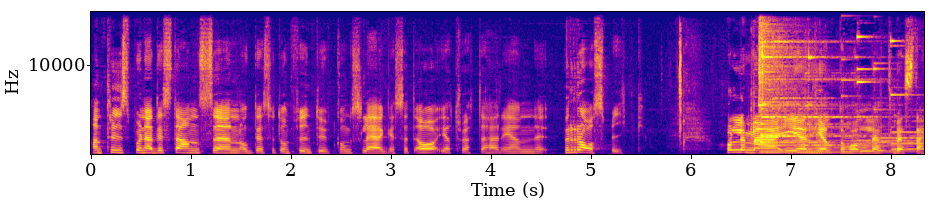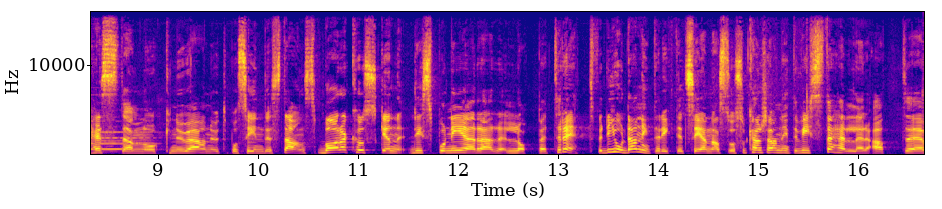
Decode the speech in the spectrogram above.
han trivs på den här distansen och dessutom fint utgångsläge. Så att, ja, jag tror att det här är en bra spik. Håller med er helt och hållet, bästa hästen. Och nu är han ute på sin distans. Bara kusken disponerar loppet rätt. För det gjorde han inte riktigt senast. Och så kanske han inte visste heller att eh,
